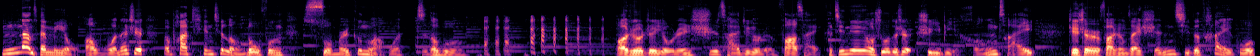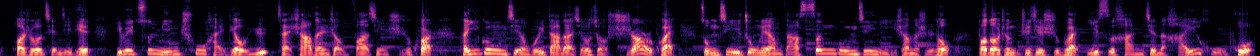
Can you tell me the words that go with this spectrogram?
那才没有啊！我那是怕天气冷漏风，锁门更暖和，知道不？话说这有人失财就有人发财，可今天要说的事是一笔横财。这事儿发生在神奇的泰国。话说前几天，一位村民出海钓鱼，在沙滩上发现石块，他一共捡回大大小小十二块，总计重量达三公斤以上的石头。报道称，这些石块疑似罕见的海琥珀，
